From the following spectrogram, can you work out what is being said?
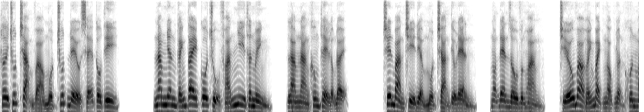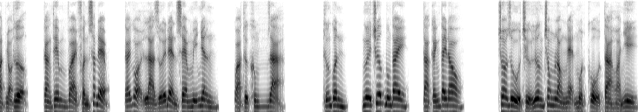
hơi chút chạm vào một chút đều sẽ câu thi Nam nhân cánh tay cô chủ phán nhi thân mình, làm nàng không thể động đậy. Trên bàn chỉ điểm một chản tiểu đèn, ngọn đèn dầu vượng hoàng, chiếu vào ánh bạch ngọc nhuận khuôn mặt nhỏ thượng, càng thêm vài phần sắc đẹp, cái gọi là dưới đèn xem mỹ nhân, quả thực không giả. Tướng quân, ngươi trước buông tay, ta cánh tay đau. Cho dù trừ lương trong lòng nghẹn một cổ tà hỏa nhi,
